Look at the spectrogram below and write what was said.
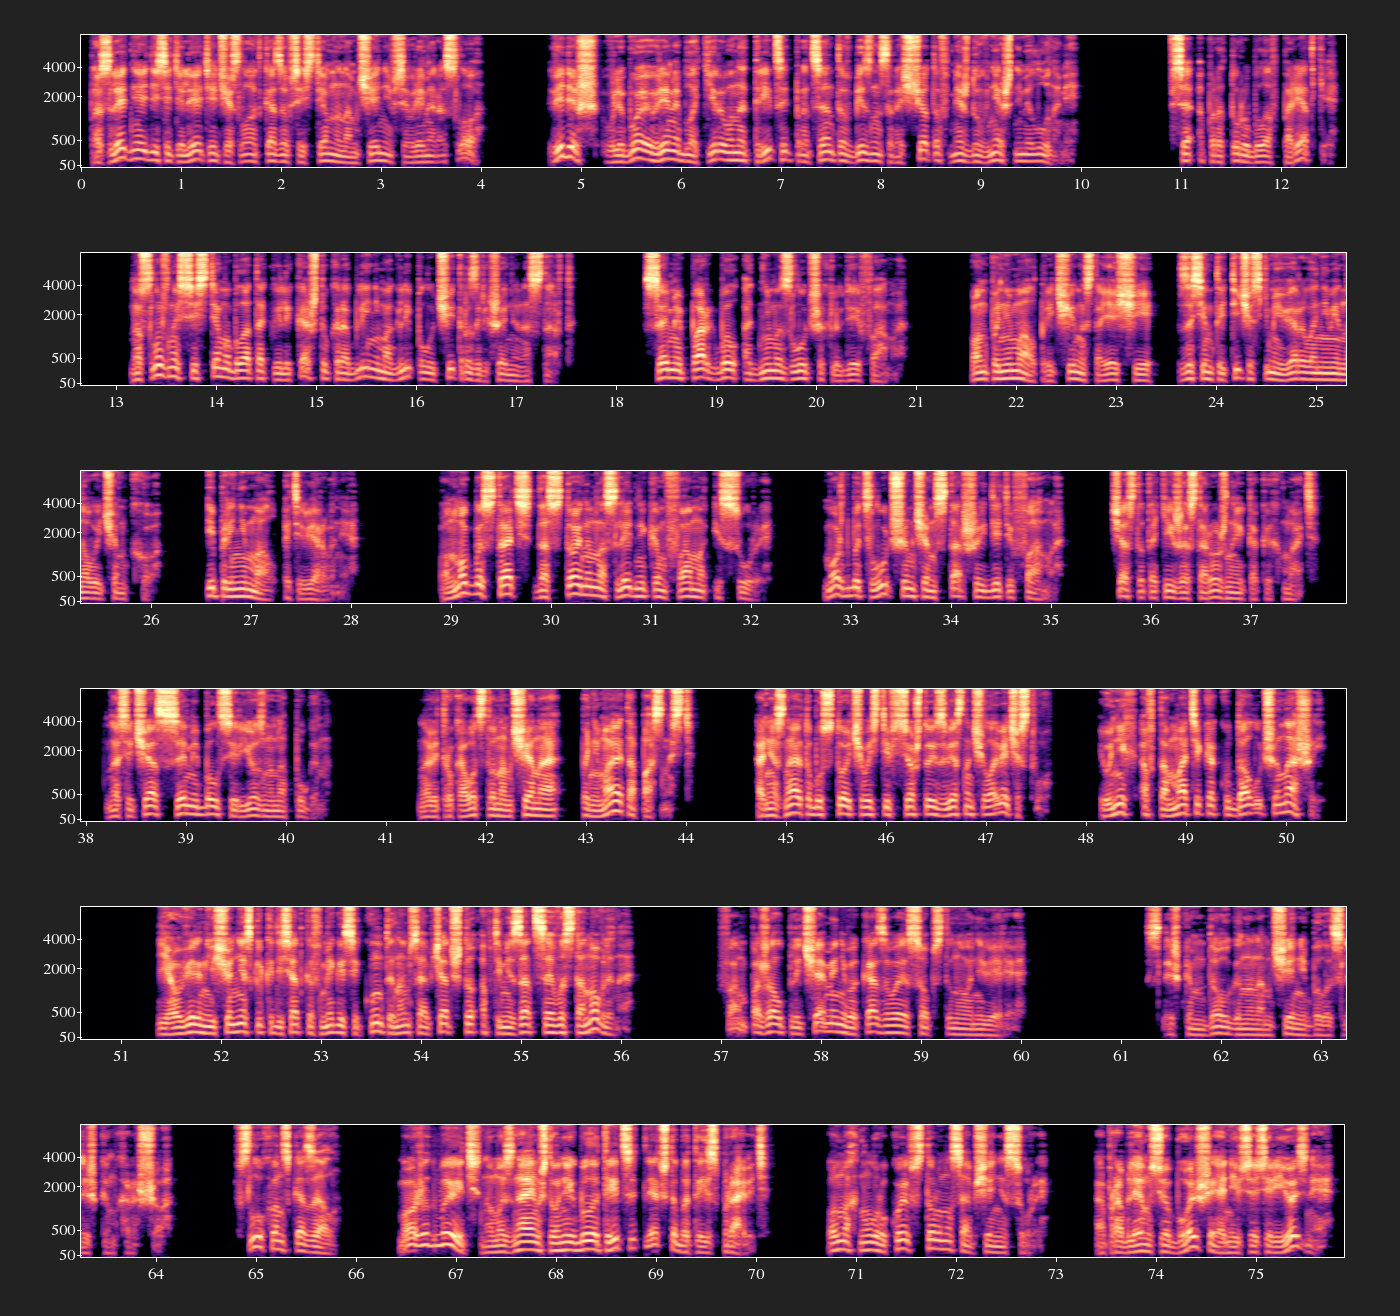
Последнее десятилетие число отказов систем на намчение все время росло. Видишь, в любое время блокировано 30% бизнес-расчетов между внешними лунами. Вся аппаратура была в порядке, но сложность системы была так велика, что корабли не могли получить разрешение на старт. Сэмми Парк был одним из лучших людей Фама. Он понимал причины, стоящие за синтетическими верованиями новой Чангхо и принимал эти верования. Он мог бы стать достойным наследником Фама и Суры. Может быть, лучшим, чем старшие дети Фама, часто такие же осторожные, как их мать. Но сейчас Сэмми был серьезно напуган. Но ведь руководство Намчена понимает опасность. Они знают об устойчивости все, что известно человечеству. И у них автоматика куда лучше нашей. Я уверен, еще несколько десятков мегасекунд, и нам сообщат, что оптимизация восстановлена. Фам пожал плечами, не выказывая собственного неверия. Слишком долго на намчене было слишком хорошо. Вслух он сказал, «Может быть, но мы знаем, что у них было 30 лет, чтобы это исправить». Он махнул рукой в сторону сообщения Суры. «А проблем все больше, и они все серьезнее».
